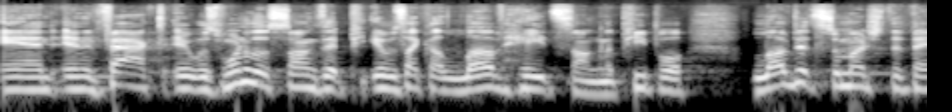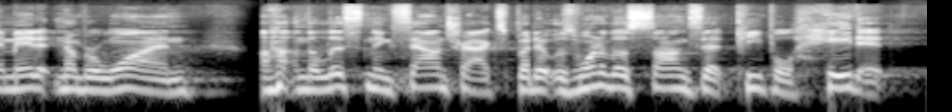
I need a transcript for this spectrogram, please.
And, and in fact, it was one of those songs that it was like a love-hate song. The people loved it so much that they made it number one on the listening soundtracks, but it was one of those songs that people hated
